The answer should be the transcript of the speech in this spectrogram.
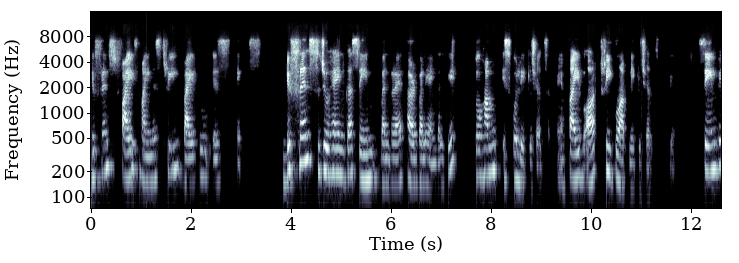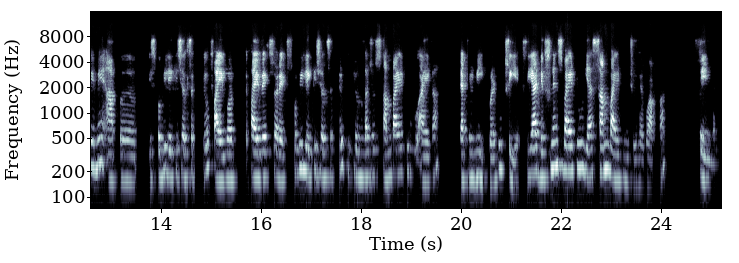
difference five minus three by two is x difference जो है इनका सेम बन रहा है थर्ड वाले एंगल के तो हम इसको लेके चल सकते हैं। फाइव और थ्री को आप लेके चल सकते हो। सेम वे में आप इसको भी लेके चल सकते हो। फाइव और फाइव एक्स और एक्स को भी लेके चल सकते हो, क्योंकि उनका जो सम बाय टू आएगा that will be equal to three x या डिफरेंस बाय टू या सम बाय टू जो है वो आपका सेम बनेगा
